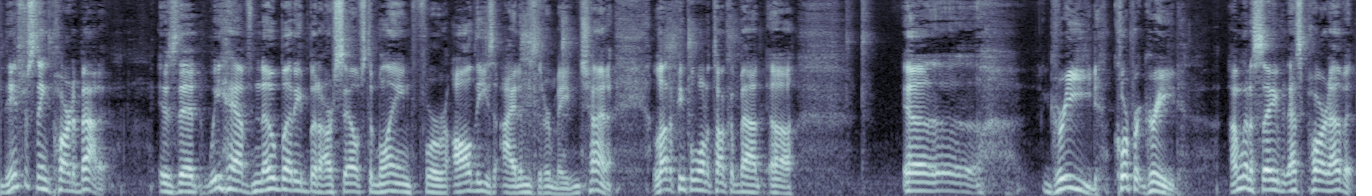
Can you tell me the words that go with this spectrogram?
the interesting part about it is that we have nobody but ourselves to blame for all these items that are made in China. A lot of people want to talk about uh, uh, greed, corporate greed. I'm going to say that's part of it,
